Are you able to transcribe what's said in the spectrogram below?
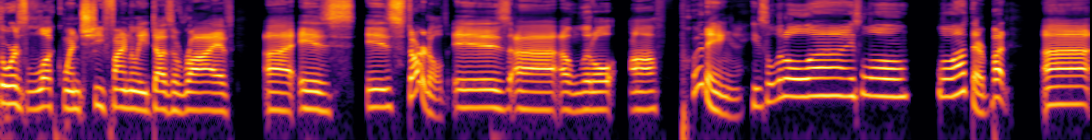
Thor's look when she finally does arrive uh, is is startled, is uh, a little off-putting. He's a little uh, he's a little little out there. But uh,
